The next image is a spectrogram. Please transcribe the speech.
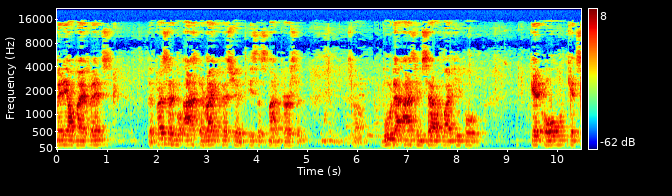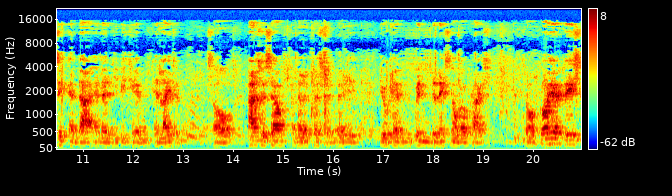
many of my friends, the person who asks the right question is a smart person. So, Buddha asked himself why people get old, get sick, and die, and then he became enlightened. So ask yourself another question. Maybe you can win the next Nobel Prize. So go ahead, please.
